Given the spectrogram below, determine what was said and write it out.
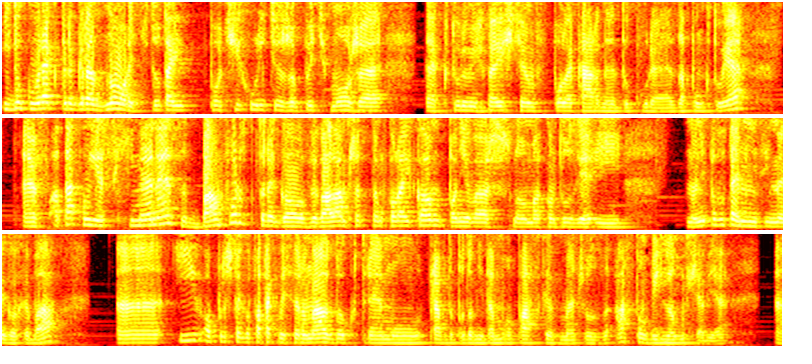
i Dukure, który gra z Norwich. Tutaj po cichu liczę, że być może e, którymś wejściem w pole karne Dukure zapunktuje. E, W ataku jest Jimenez, Bamford, którego wywalam przed tą kolejką, ponieważ no, ma kontuzję i no, nie pozostaje mi nic innego chyba. E, I oprócz tego w ataku jest Ronaldo, któremu prawdopodobnie dam opaskę w meczu z Aston Villą u siebie. E,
